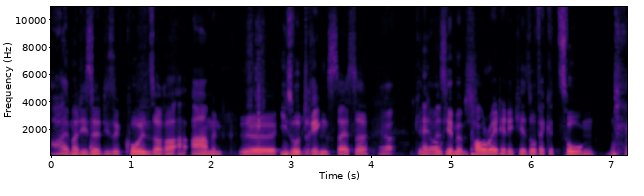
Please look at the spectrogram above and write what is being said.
Oh, immer diese, diese kohlensäurearmen äh, Isodrinks, weißt du? Ja, Hätten genau. wir es hier mit dem Powerade hätte ich hier so weggezogen.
